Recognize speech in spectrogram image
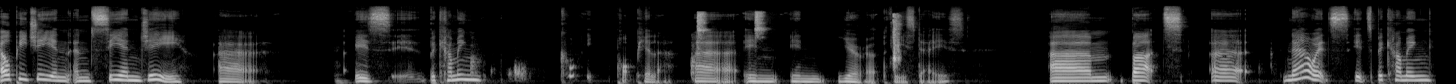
lpg and, and cng uh, is becoming quite popular uh, in in Europe these days. Um, but uh, now it's it's becoming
